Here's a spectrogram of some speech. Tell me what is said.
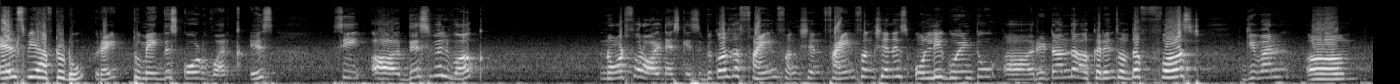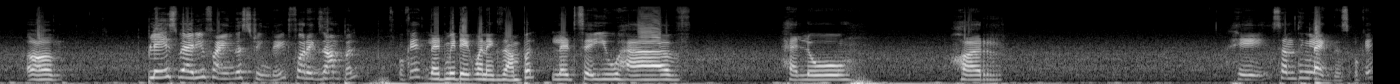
else we have to do right to make this code work is see uh, this will work not for all test cases because the find function find function is only going to uh, return the occurrence of the first given um, um, place where you find the string right? For example okay let me take one example. Let's say you have hello her hey something like this okay?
